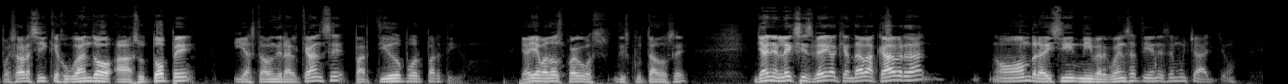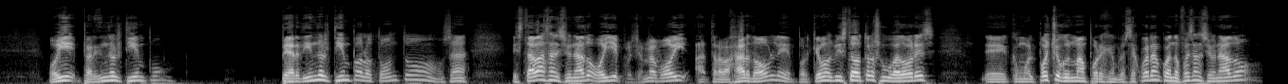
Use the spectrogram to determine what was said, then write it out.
pues ahora sí que jugando a su tope y hasta donde le alcance, partido por partido. Ya lleva dos juegos disputados, ¿eh? Ya ni Alexis Vega que andaba acá, ¿verdad? No, hombre, ahí sí ni vergüenza tiene ese muchacho. Oye, perdiendo el tiempo, perdiendo el tiempo a lo tonto. O sea, estaba sancionado, oye, pues yo me voy a trabajar doble, porque hemos visto a otros jugadores, eh, como el Pocho Guzmán, por ejemplo. ¿Se acuerdan cuando fue sancionado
